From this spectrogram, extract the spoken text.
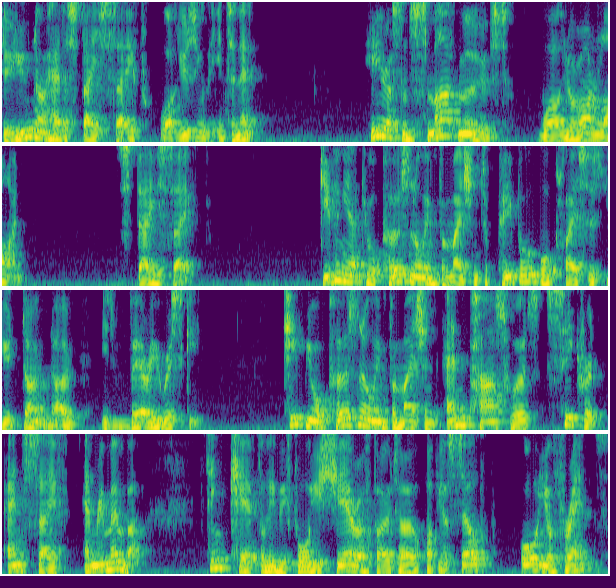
Do you know how to stay safe while using the internet? Here are some smart moves while you're online. Stay safe. Giving out your personal information to people or places you don't know is very risky. Keep your personal information and passwords secret and safe, and remember, think carefully before you share a photo of yourself or your friends.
